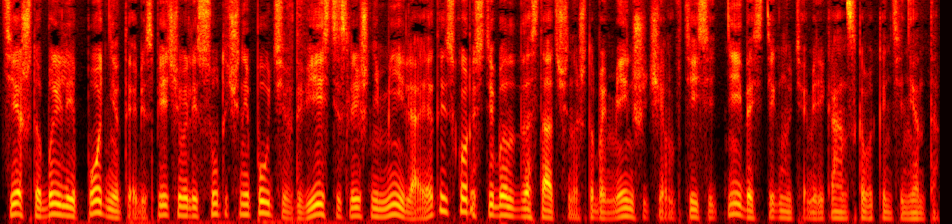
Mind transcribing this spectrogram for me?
Те, что были подняты, обеспечивали суточный путь в 200 с лишним миль, а этой скорости было достаточно, чтобы меньше чем в 10 дней достигнуть американского континента.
